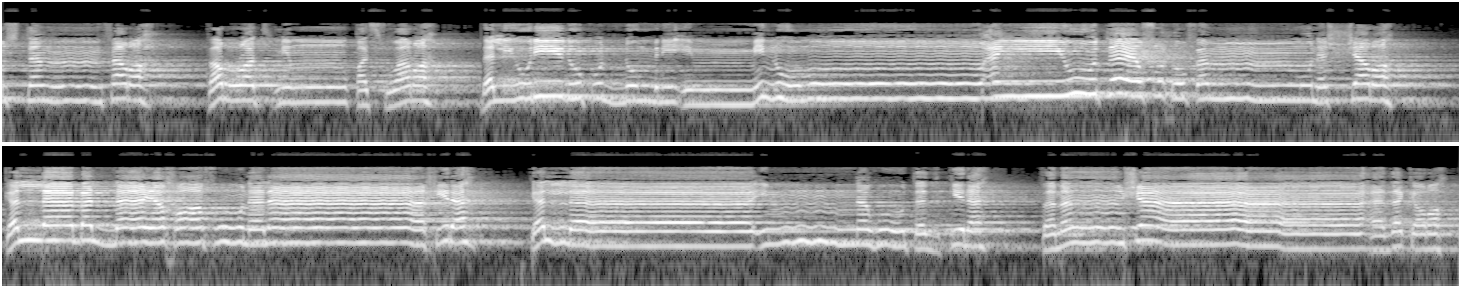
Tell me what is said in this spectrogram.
مستنفرة فرت من قسورة بل يريد كل امرئ منهم أن يؤتى صحفا منشرة كلا بل لا يخافون الآخرة كلا إنه تذكرة فمن شاء ذكره.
